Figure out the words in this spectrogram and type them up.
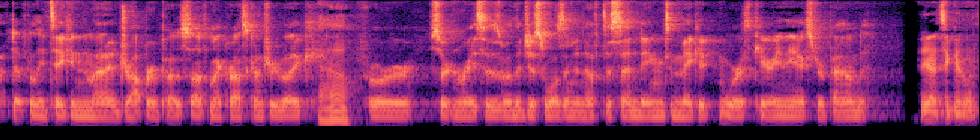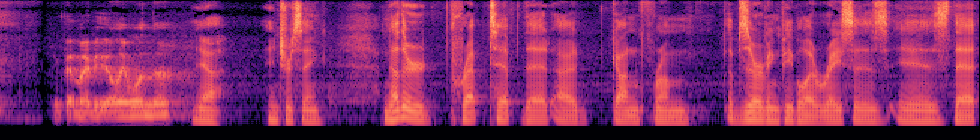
I've definitely taken my dropper posts off my cross country bike oh. for certain races where there just wasn't enough descending to make it worth carrying the extra pound. Yeah, it's a good one. I think that might be the only one though. Yeah, interesting. Another prep tip that I'd gotten from observing people at races is that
